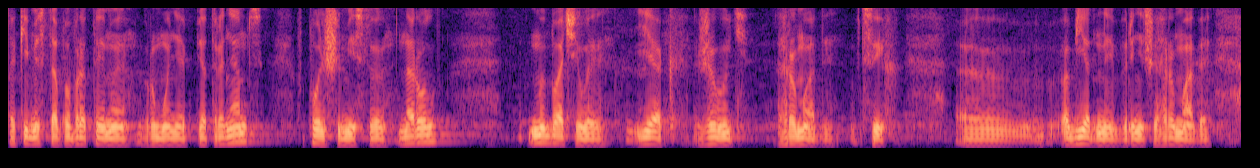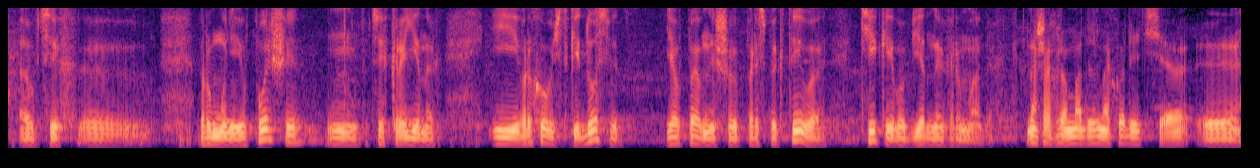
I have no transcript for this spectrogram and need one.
такі міста побратими в Румунії, як П'ятронямц, в Польщі місто Нарол. Ми бачили, як живуть громади в цих об'єднані верніше громади е, в цих е, Румунії і в Польщі, в цих країнах. І враховуючи такий досвід, я впевнений, що перспектива тільки в об'єднаних громадах. Наша громада знаходиться е,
